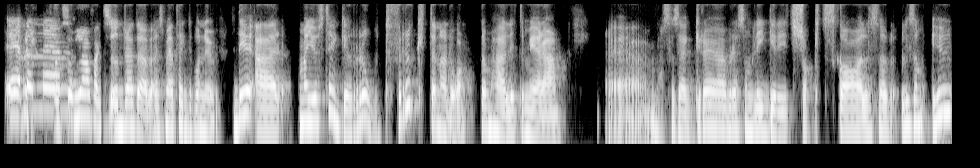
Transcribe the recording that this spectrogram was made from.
Eh, men, eh, som jag faktiskt undrat över, som jag tänkte på nu, det är, man just tänker rotfrukterna då, de här lite mera eh, ska säga, grövre som ligger i ett tjockt skal. Så liksom, hur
